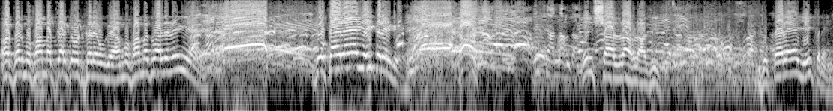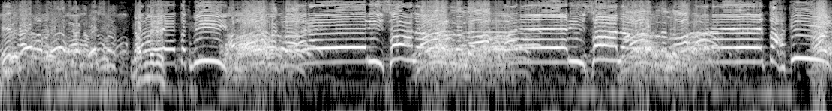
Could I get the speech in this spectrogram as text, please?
اور پھر مفاہمت کر کے اٹھ کھڑے ہوں گے۔ ہم مفاہمت والے نہیں ہیں۔ جو کہہ رہے ہیں یہی کریں گے۔ ان شاء اللہ العزیز جو کہہ رہے ہیں یہی کریں گے۔ اب میرے تکبیر رسالت رسالت تحقیق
